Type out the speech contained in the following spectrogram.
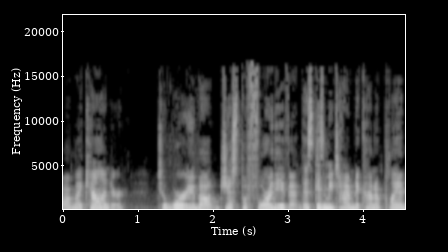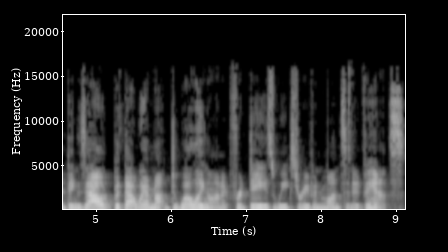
on my calendar to worry about just before the event. This gives me time to kind of plan things out, but that way I'm not dwelling on it for days, weeks, or even months in advance.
